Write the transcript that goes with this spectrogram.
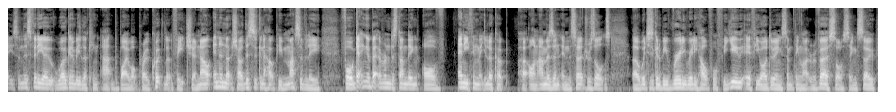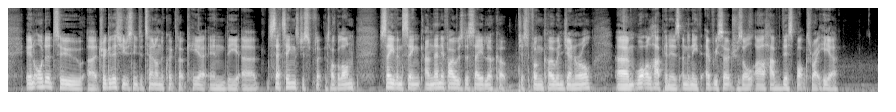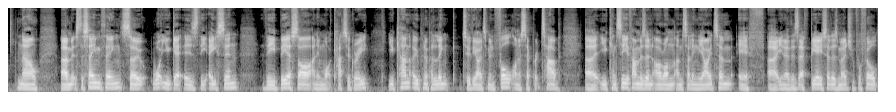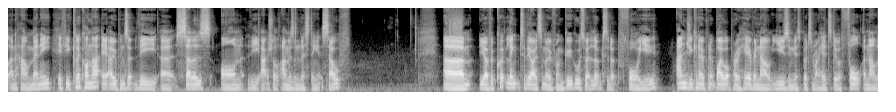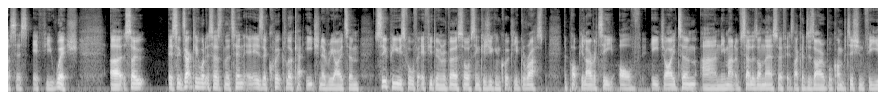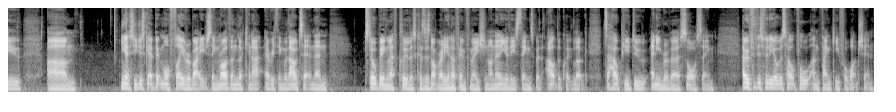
Hey, so in this video, we're going to be looking at the BuyBotPro Quick Look feature. Now, in a nutshell, this is going to help you massively for getting a better understanding of anything that you look up uh, on Amazon in the search results, uh, which is going to be really, really helpful for you if you are doing something like reverse sourcing. So, in order to uh, trigger this, you just need to turn on the quick look here in the uh, settings, just flick the toggle on, save and sync. And then, if I was to say look up just Funko in general, um, what will happen is underneath every search result, I'll have this box right here. Now, um, it's the same thing. So what you get is the ASIN, the BSR, and in what category. You can open up a link to the item in full on a separate tab. Uh, you can see if Amazon are on and selling the item, if uh, you know there's FBA sellers, merchant fulfilled, and how many. If you click on that, it opens up the uh, sellers on the actual Amazon listing itself. Um, you have a quick link to the item over on Google, so it looks it up for you. And you can open up BuyBotPro here and now using this button right here to do a full analysis if you wish. Uh, so it's exactly what it says in the tin. It is a quick look at each and every item. Super useful for if you're doing reverse sourcing because you can quickly grasp the popularity of each item and the amount of sellers on there. So if it's like a desirable competition for you, um, yeah, so you just get a bit more flavour about each thing rather than looking at everything without it and then still being left clueless because there's not really enough information on any of these things without the quick look to help you do any reverse sourcing. Hopefully this video was helpful and thank you for watching.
